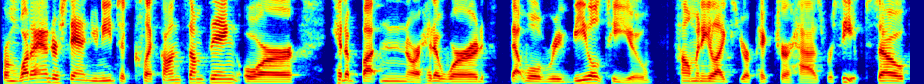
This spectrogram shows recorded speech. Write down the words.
From what I understand, you need to click on something or hit a button or hit a word that will reveal to you how many likes your picture has received. So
